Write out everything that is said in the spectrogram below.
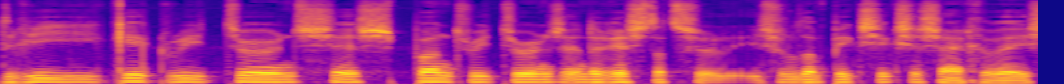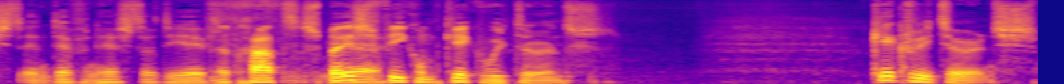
Drie kick returns, zes punt returns en de rest dat zullen, dan pick sixes zijn geweest. En Devin Hester die heeft... Het gaat specifiek om kick returns. Kick returns.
